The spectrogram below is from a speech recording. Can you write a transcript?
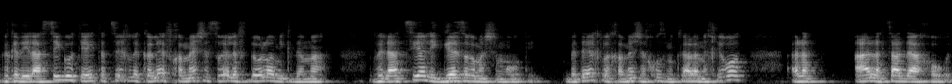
וכדי להשיג אותי היית צריך לקלף 15 אלף דולר מקדמה, ולהציע לי גזר משמעותי, בדרך כלל 5% מכלל המכירות, על, על הצד האחורי,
